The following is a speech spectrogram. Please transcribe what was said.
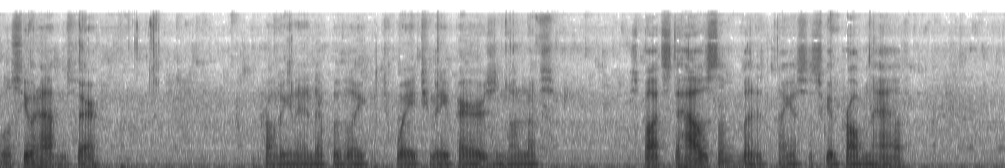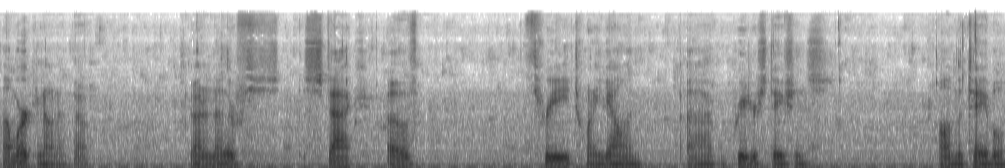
we'll see what happens there. Probably gonna end up with like way too many pairs and not enough spots to house them, but I guess it's a good problem to have. I'm working on it though. Got another stack of three 20 gallon uh, breeder stations on the table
